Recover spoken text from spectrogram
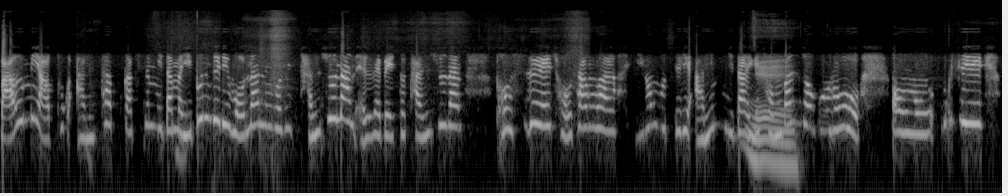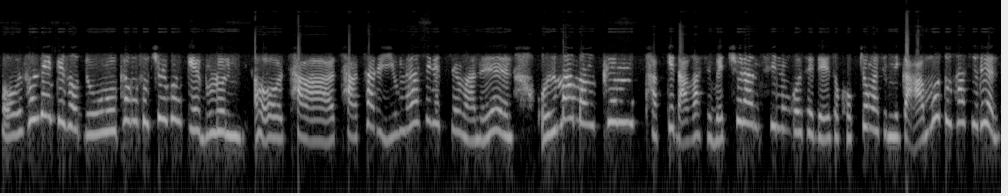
마음이 아프고 안타깝습니다만 이분들이 원하는 것은 단순한 엘리베이터 단순한 버스의 저상화 이런 것들이 아닙니다. 이게 네. 전반적으로 어 혹시 어 선생님께서도 평소 출근길 물론 어자 자차를 이용하시겠지만은 얼마만큼 밖에 나가시 외출하시는 것에 대해서 걱정하십니까? 아무도 사실은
